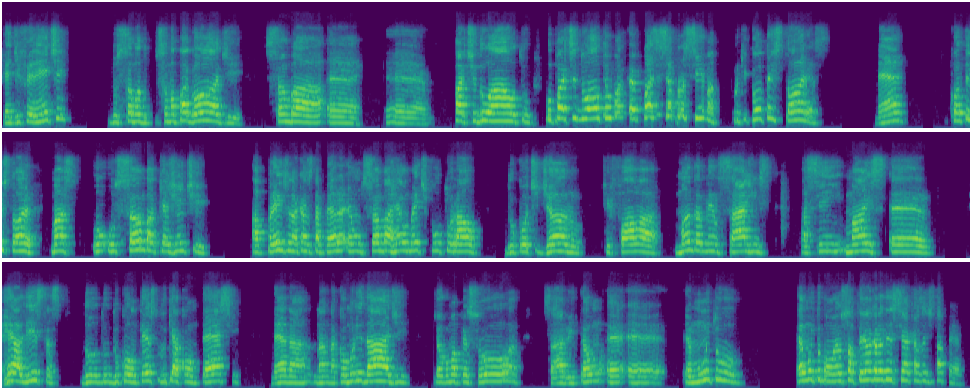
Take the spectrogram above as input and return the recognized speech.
que é diferente do samba, do samba pagode, samba é, é, partido alto. O partido alto é, uma, é quase se aproxima, porque conta histórias, né? Conta história. Mas o, o samba que a gente aprende na Casa Tapera é um samba realmente cultural do cotidiano que fala, manda mensagens assim mais é, realistas do, do, do, contexto do que acontece né, na, na, na, comunidade de alguma pessoa, sabe? Então é, é, é, muito é muito bom. Eu só tenho a agradecer a Casa de Tapera.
